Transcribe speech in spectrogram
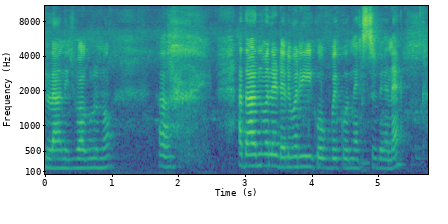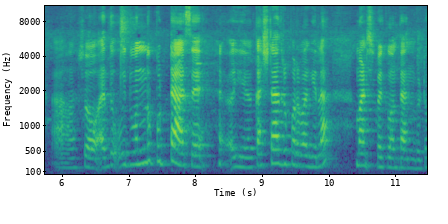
ಇಲ್ಲ ನಿಜವಾಗ್ಲೂ ಅದಾದಮೇಲೆ ಡೆಲಿವರಿಗೆ ಹೋಗಬೇಕು ನೆಕ್ಸ್ಟ್ ಡೇನೆ ಸೊ ಅದು ಇದು ಒಂದು ಪುಟ್ಟ ಆಸೆ. ಕಷ್ಟ ಆದರೂ ಪರವಾಗಿಲ್ಲ, ಮಾಡಿಸ್ಬೇಕು ಅಂತ ಅಂದ್ಬಿಟ್ಟು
